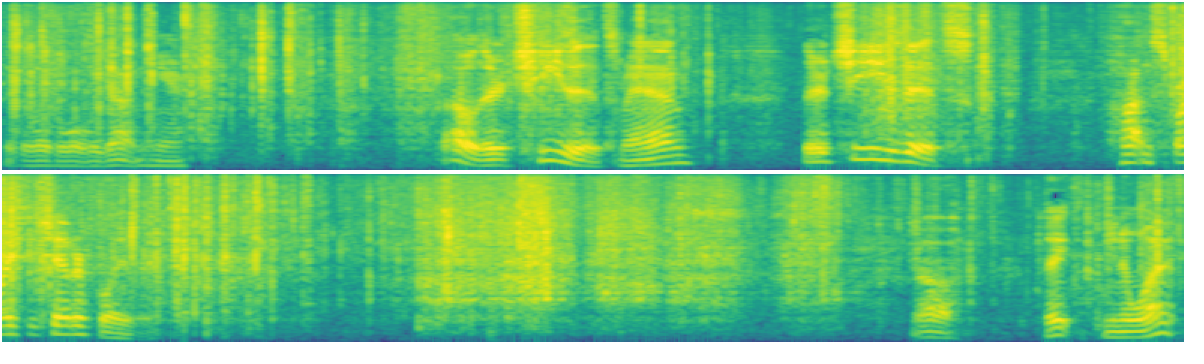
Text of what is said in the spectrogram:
Take a look at what we got in here. Oh, they're Cheez-Its, man. They're Cheez-Its. Hot and spicy cheddar flavor. Oh, they, you know what?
